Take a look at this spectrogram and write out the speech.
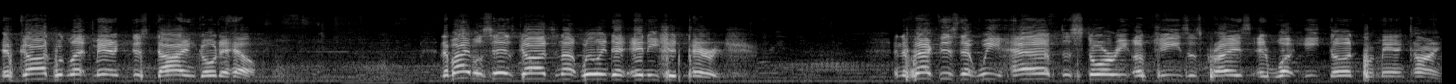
If God would let man just die and go to hell. The Bible says God's not willing that any should perish. And the fact is that we have the story of Jesus Christ and what he done for mankind.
